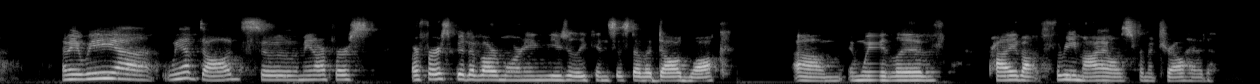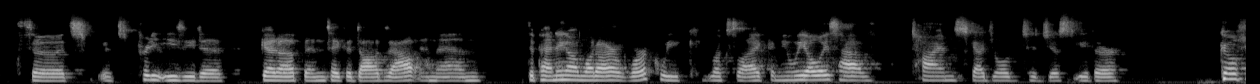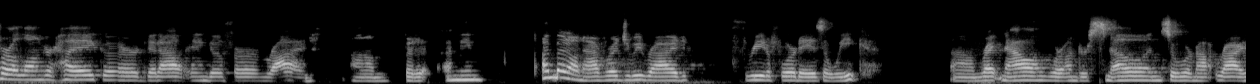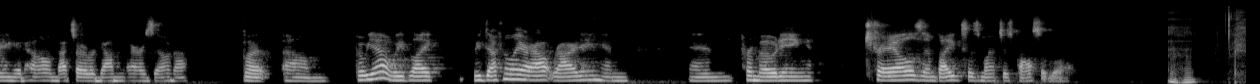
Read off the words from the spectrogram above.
I mean, we uh, we have dogs, so I mean, our first our first bit of our morning usually consists of a dog walk. Um, and we live probably about three miles from a trailhead. So it's it's pretty easy to get up and take the dogs out. And then depending on what our work week looks like, I mean, we always have time scheduled to just either go for a longer hike or get out and go for a ride. Um, but I mean, I bet on average we ride three to four days a week. Um, right now we're under snow, and so we're not riding at home. That's why we're down in Arizona. But um, but yeah, we like we definitely are out riding and and promoting trails and bikes as much as possible. Mm-hmm.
